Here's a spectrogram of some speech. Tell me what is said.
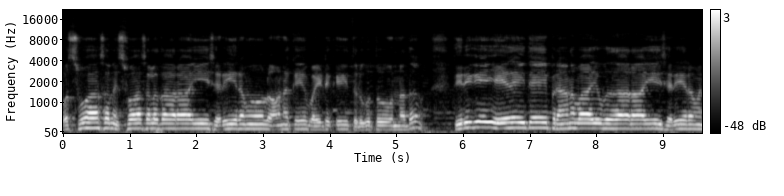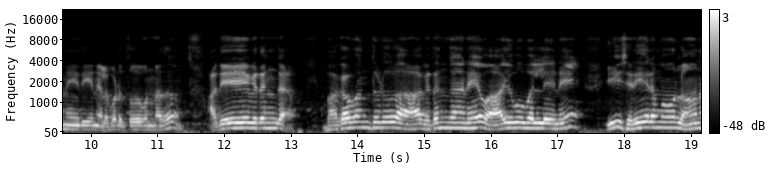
ఉశ్వాస నిశ్వాసల ద్వారా ఈ శరీరము లోనకి బయటికి తిరుగుతూ ఉన్నదో తిరిగి ఏదైతే ప్రాణవాయువు ద్వారా ఈ శరీరం అనేది నిలబడుతూ ఉన్నదో అదే విధంగా భగవంతుడు ఆ విధంగానే వాయువు వల్లేనే ఈ శరీరము లోన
